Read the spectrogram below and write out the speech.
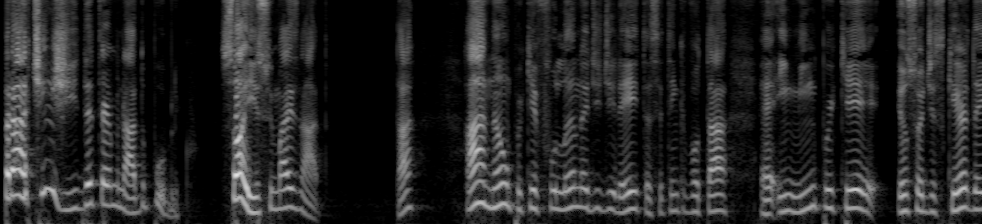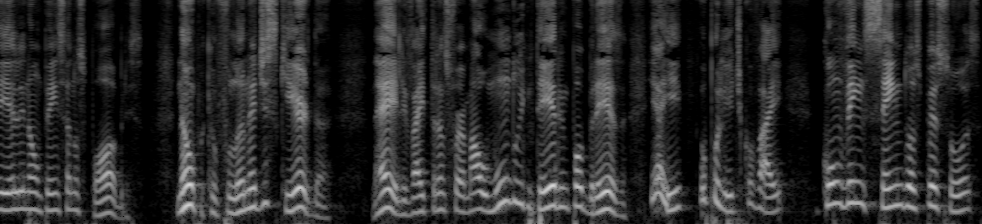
para atingir determinado público. Só isso e mais nada. Tá? Ah, não, porque fulano é de direita, você tem que votar é, em mim porque eu sou de esquerda e ele não pensa nos pobres. Não, porque o fulano é de esquerda, né? Ele vai transformar o mundo inteiro em pobreza. E aí o político vai convencendo as pessoas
